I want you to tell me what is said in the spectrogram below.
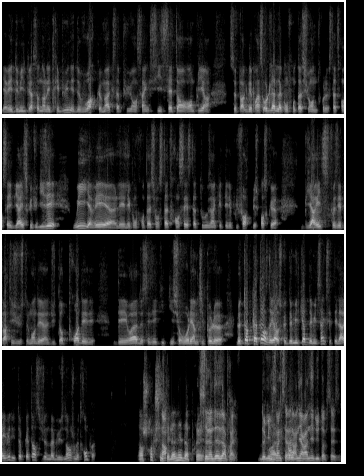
il y avait 2000 personnes dans les tribunes et de voir que Max a pu en 5, 6, 7 ans remplir ce Parc des Princes, au-delà de la confrontation entre le Stade français et Biarritz. Ce que tu disais, oui, il y avait euh, les, confrontations Stade français, Stade toulousain qui étaient les plus fortes, mais je pense que Biarritz faisait partie justement du top 3 des, des, voilà, de ces équipes qui survolaient un petit peu le, le top 14 d'ailleurs, parce que 2004-2005, c'était l'arrivée du top 14, si je ne m'abuse, non Je me trompe? Non, je crois que c'était l'année d'après. C'est l'année d'après. 2005, c'est la dernière année du top 16.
